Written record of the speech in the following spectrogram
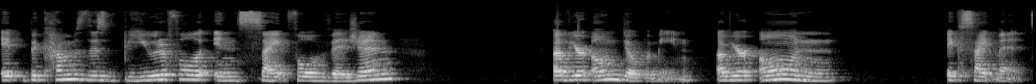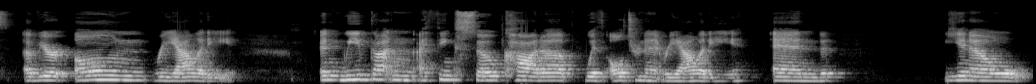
it becomes this beautiful, insightful vision of your own dopamine, of your own excitement, of your own reality. And we've gotten, I think, so caught up with alternate reality and, you know,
